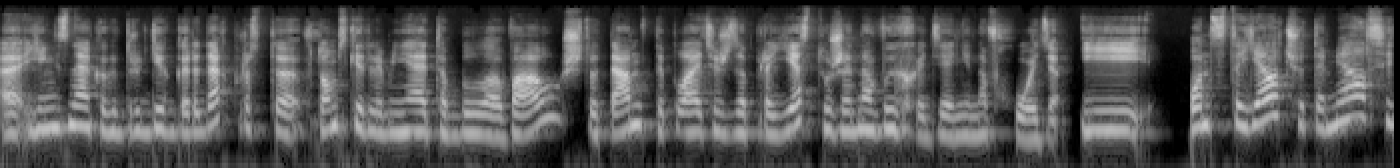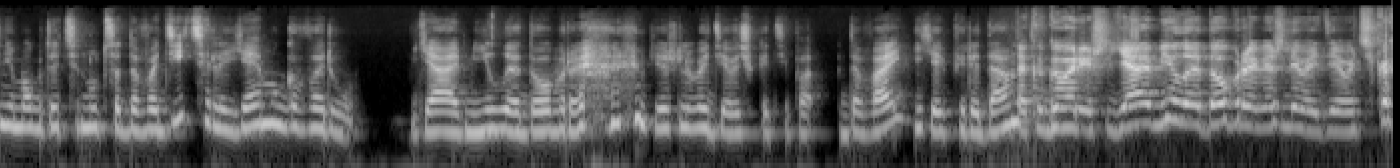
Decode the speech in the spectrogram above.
э, я не знаю, как в других городах, просто в Томске для меня это было вау, что там ты платишь за проезд уже на выходе, а не на входе. И он стоял, что-то мялся, не мог дотянуться до водителя. Я ему говорю, я милая, добрая, вежливая девочка, типа, давай я передам... Так и говоришь, я милая, добрая, вежливая девочка.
